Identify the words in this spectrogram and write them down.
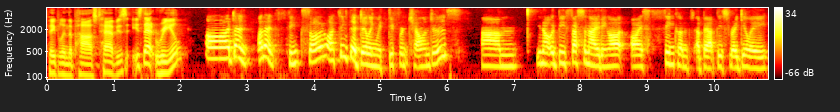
people in the past have. Is is that real? Oh, I don't. I don't think so. I think they're dealing with different challenges. Um, you know, it would be fascinating. I, I think about this regularly,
